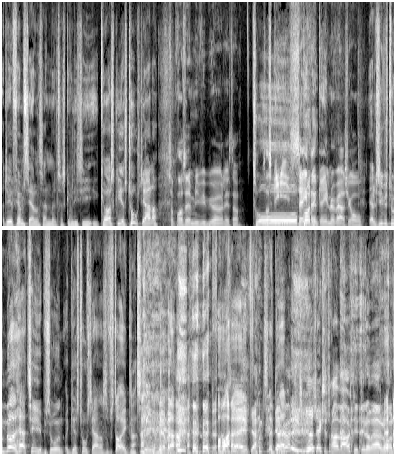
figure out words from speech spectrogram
Og det er fem stjerners anmeldelser, skal vi lige sige. I kan også give os to stjerner. Så prøv at se, om I vi bliver læst op. To Så skal I satan det. gale med være sjove. Jeg vil sige, hvis du er nået her til i episoden og giver os to stjerner, så forstår jeg ikke, din tid ikke er mere værd. For mig er I fuldstændig... Jeg har hørt indtil videre 36 afsnit, det er noget værd, lort.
